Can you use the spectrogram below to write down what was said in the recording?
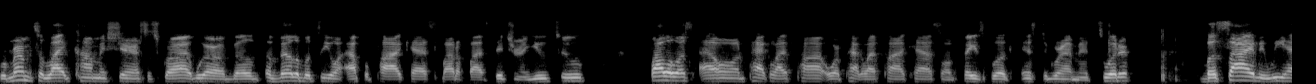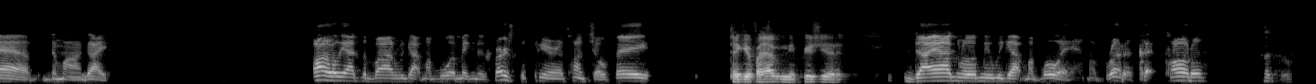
Remember to like, comment, share, and subscribe. We are avail- available to you on Apple Podcasts, Spotify, Stitcher, and YouTube. Follow us on Pack Life Pod or Pack Life Podcast on Facebook, Instagram, and Twitter. Beside me, we have Damon Geis. All the way at the bottom, we got my boy making his first appearance, Huncho Fade. Thank you for having me. Appreciate it. Diagonal of me, we got my boy, my brother, Cut Carter. Cut the-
